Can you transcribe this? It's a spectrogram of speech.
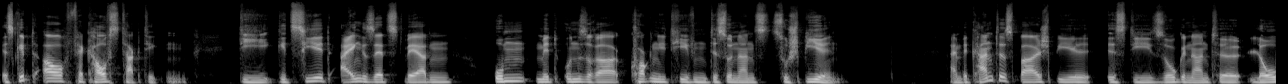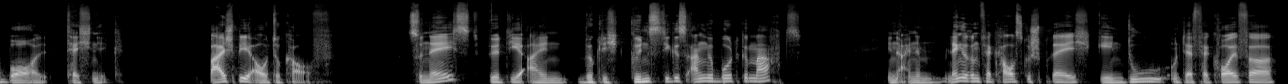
Es gibt auch Verkaufstaktiken, die gezielt eingesetzt werden, um mit unserer kognitiven Dissonanz zu spielen. Ein bekanntes Beispiel ist die sogenannte Lowball-Technik. Beispiel Autokauf. Zunächst wird dir ein wirklich günstiges Angebot gemacht. In einem längeren Verkaufsgespräch gehen du und der Verkäufer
